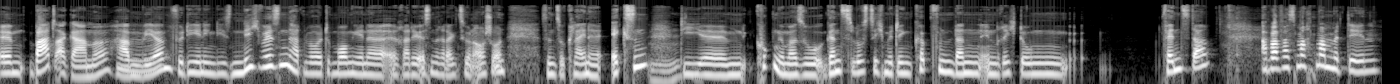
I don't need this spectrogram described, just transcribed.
ähm, Bartagame haben wir. Für diejenigen, die es nicht wissen, hatten wir heute Morgen hier in der Radio Essen Redaktion auch schon, sind so kleine Echsen, die ähm, gucken immer so ganz lustig mit den Köpfen dann in Richtung Fenster. Aber was macht man mit denen?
